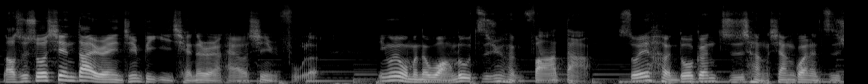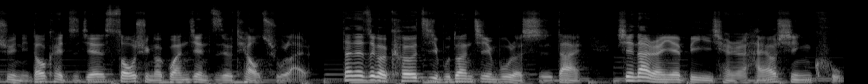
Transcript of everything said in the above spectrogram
老实说，现代人已经比以前的人还要幸福了，因为我们的网络资讯很发达，所以很多跟职场相关的资讯，你都可以直接搜寻个关键字就跳出来了。但在这个科技不断进步的时代，现代人也比以前人还要辛苦。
